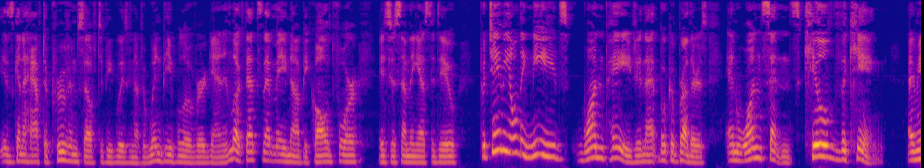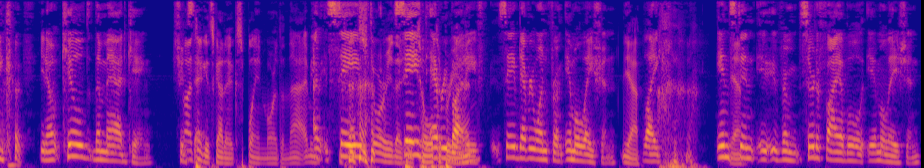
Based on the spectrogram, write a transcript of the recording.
is going to have to prove himself to people. He's going to have to win people over again. And look, that's that may not be called for. It's just something he has to do. But Jaime only needs one page in that book of brothers and one sentence: "Killed the king." I mean, you know, killed the Mad King. Should I say. think it's got to explain more than that. I mean, I mean, saved the story that saved told everybody, saved everyone from immolation, Yeah. like instant i- from certifiable immolation.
